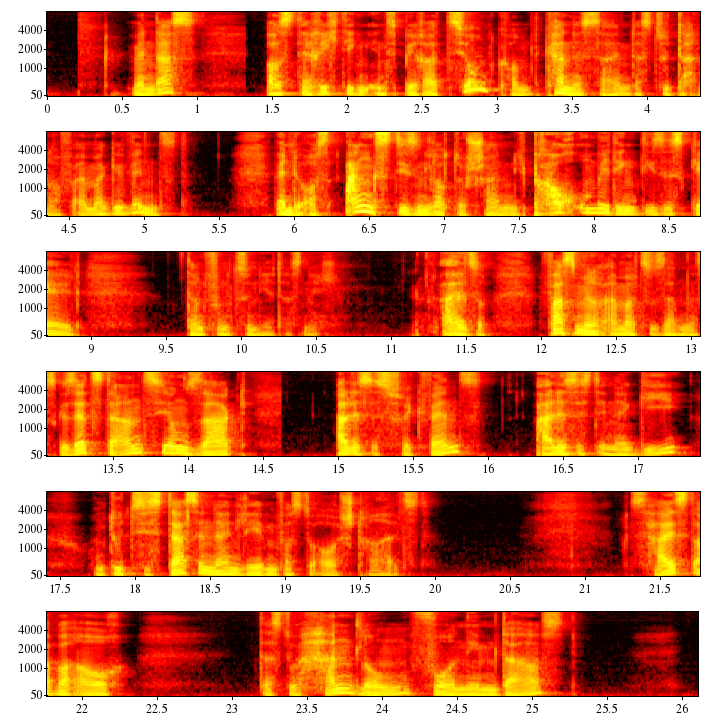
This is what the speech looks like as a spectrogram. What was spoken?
wenn das aus der richtigen Inspiration kommt, kann es sein, dass du dann auf einmal gewinnst. Wenn du aus Angst diesen Lottoschein, ich brauche unbedingt dieses Geld, dann funktioniert das nicht. Also, fassen wir noch einmal zusammen. Das Gesetz der Anziehung sagt, alles ist Frequenz, alles ist Energie und du ziehst das in dein Leben, was du ausstrahlst. Es das heißt aber auch, dass du Handlungen vornehmen darfst,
